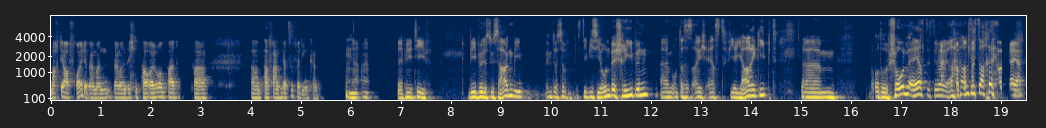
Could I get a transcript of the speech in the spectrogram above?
macht ja auch Freude, wenn man, wenn man sich ein paar Euro, ein paar, paar, äh, ein paar Franken dazu verdienen kann. Ja, definitiv. Wie würdest du sagen, wie, du hast die Vision beschrieben ähm, und dass es euch erst vier Jahre gibt. Ähm, oder schon erst, ist immer ja, Ansichtssache. Ja, ja.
